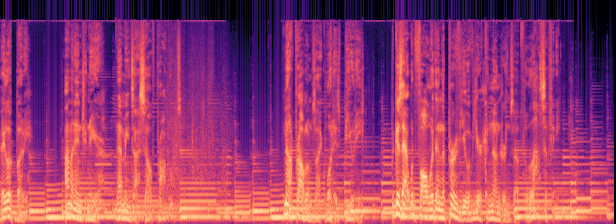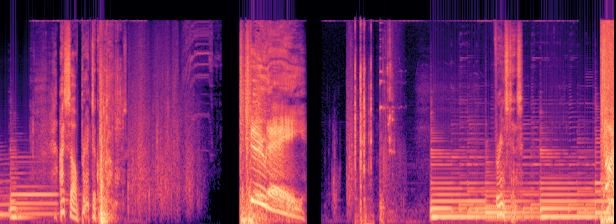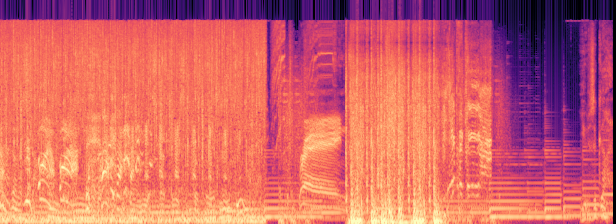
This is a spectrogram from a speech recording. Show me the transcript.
Hey, look, buddy, I'm an engineer. That means I solve problems. Not problems like what is beauty, because that would fall within the purview of your conundrums of philosophy. I solve practical problems. Beauty! For instance, Brains! use a gun.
